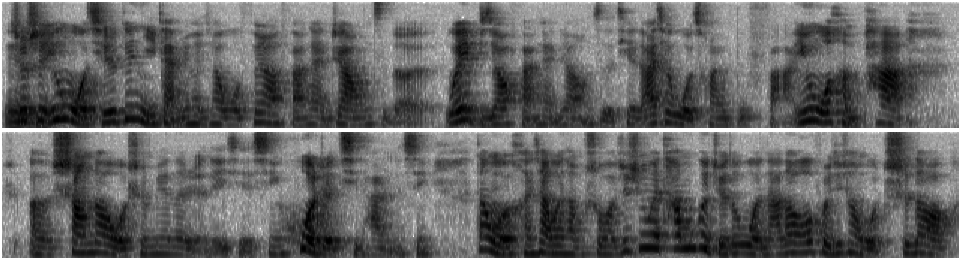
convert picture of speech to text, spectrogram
嗯就是因为我其实跟你感觉很像，我非常反感这样子的，我也比较反感这样子的帖子，而且我从来不发，因为我很怕呃伤到我身边的人的一些心或者其他人的心。但我很想为他们说话，就是因为他们会觉得我拿到 offer 就像我吃到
